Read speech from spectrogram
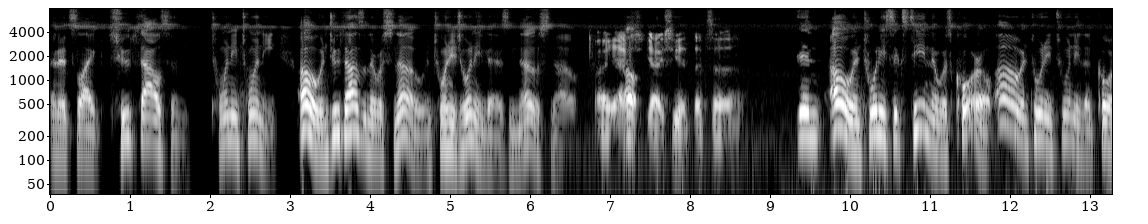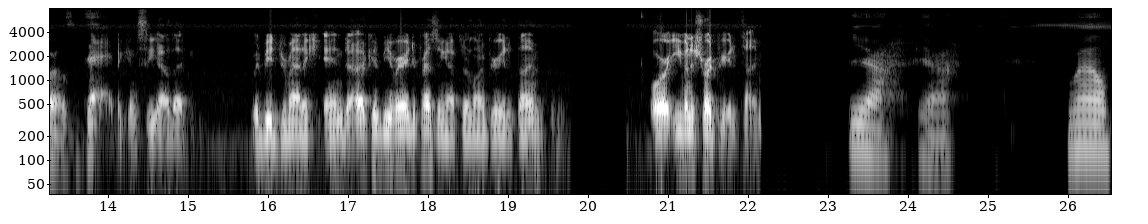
and it's like 2000, 2020. Oh, in 2000 there was snow. In 2020 there's no snow. Uh, yeah, Oh. yeah, I see it. That's uh, In oh, in 2016 there was coral. Oh, in 2020 the coral's dead. I can see how that would be dramatic and uh, could be very depressing after a long period of time, or even a short period of time. Yeah, yeah. Well,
